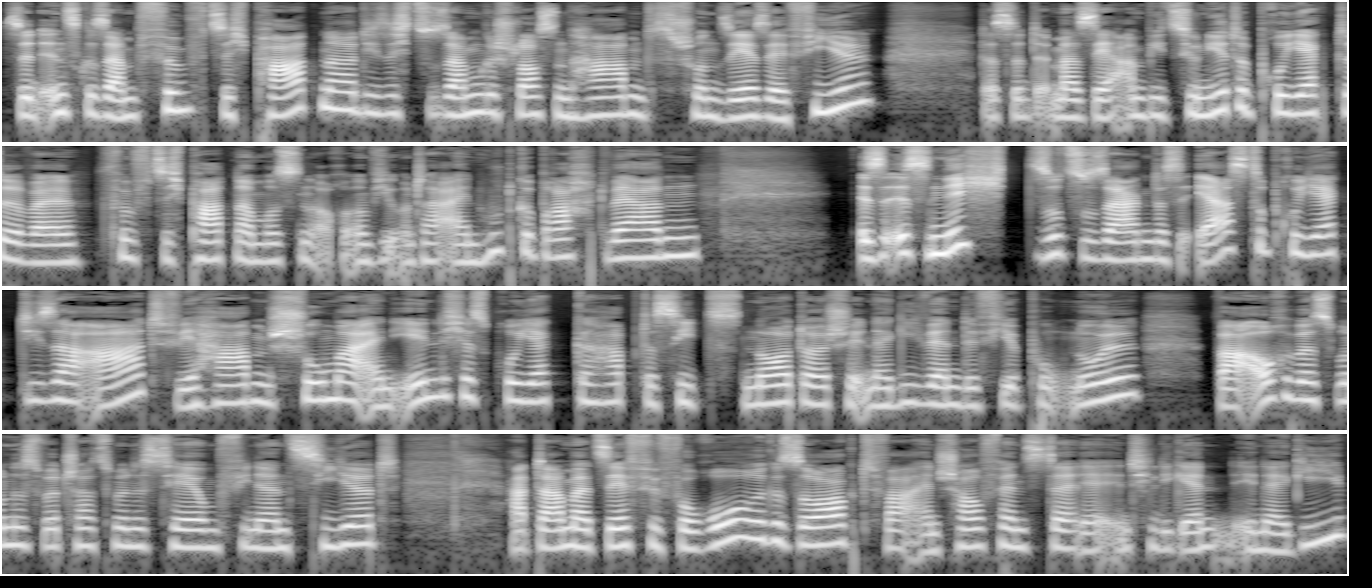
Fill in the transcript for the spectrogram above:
Es sind insgesamt 50 Partner, die sich zusammengeschlossen haben. Das ist schon sehr, sehr viel. Das sind immer sehr ambitionierte Projekte, weil 50 Partner mussten auch irgendwie unter einen Hut gebracht werden. Es ist nicht sozusagen das erste Projekt dieser Art. Wir haben schon mal ein ähnliches Projekt gehabt. Das hieß Norddeutsche Energiewende 4.0, war auch über das Bundeswirtschaftsministerium finanziert, hat damals sehr für Furore gesorgt, war ein Schaufenster der intelligenten Energie,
